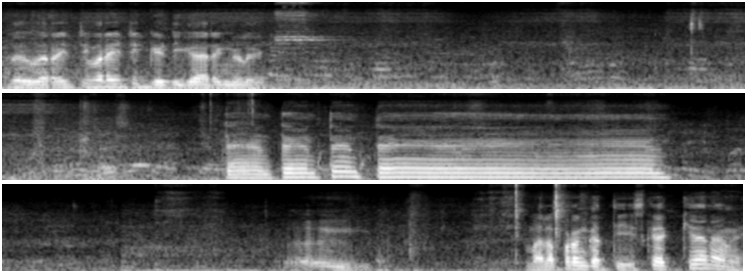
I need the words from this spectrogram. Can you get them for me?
ഇത് വെറൈറ്റി വെറൈറ്റി ഘടികാരങ്ങൾ. മലപ്പുറം കത്തി. ഇസ്കാനാമേ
